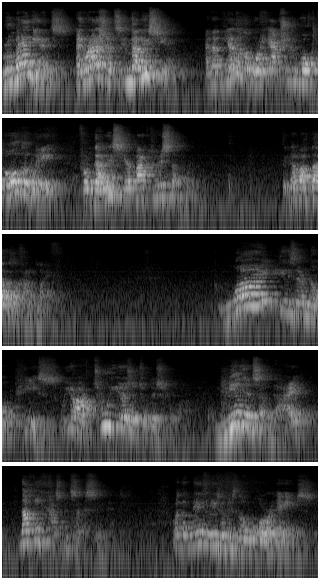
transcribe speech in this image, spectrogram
Romanians and Russians in Galicia. And at the end of the war, he actually walked all the way from Galicia back to Istanbul. Think about that as a hard life. Why is there no peace? We are two years into this war. Millions have died. Nothing has been succeeded. Well, the main reason is the war aims.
